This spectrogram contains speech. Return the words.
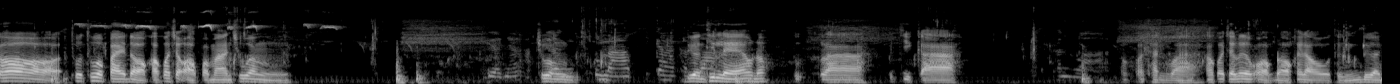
ก็ทั่วๆไปดอกเขาก็จะออกประมาณช่วง เดือนเนี้ยค่ะช่วง เดือนตุลาพฤศจิกาธัวาเดือนที่แล้วเนาะตุลาพฤศจิกาธันวาแล้วก็ธันวาเขาก็จะเริ่มออกดอกให้เราถึงเดือน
